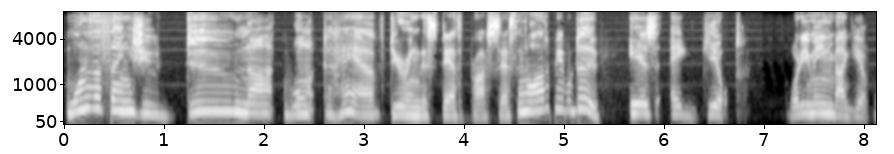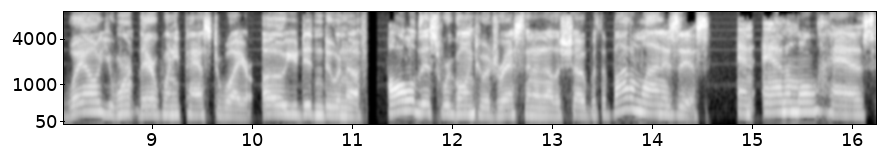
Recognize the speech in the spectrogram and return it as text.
one of the things you do not want to have during this death process, and a lot of people do, is a guilt. What do you mean by guilt? Well, you weren't there when he passed away, or oh, you didn't do enough. All of this we're going to address in another show, but the bottom line is this an animal has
